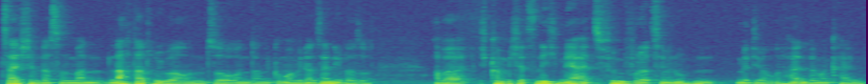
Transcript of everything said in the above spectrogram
zeige ich dem das und man lacht darüber und so und dann guckt man wieder ins Handy oder so. Aber ich konnte mich jetzt nicht mehr als fünf oder zehn Minuten mit jemandem unterhalten, wenn man kein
